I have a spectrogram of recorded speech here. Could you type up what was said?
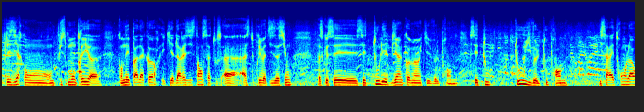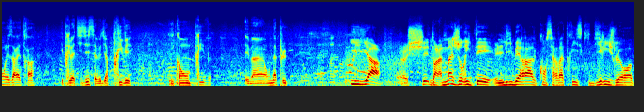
Plaisir qu'on puisse montrer euh, qu'on n'est pas d'accord et qu'il y ait de la résistance à, à, cette privatisation. Parce que c'est tous les biens communs qu'ils veulent prendre. C'est tout. Tout, ils veulent tout prendre. Ils s'arrêteront là, on les arrêtera. Et privatiser, ça veut dire priver. Et quand on prive, eh ben, on n'a plus. Il y a euh, dans la majorité libérale conservatrice qui dirige l'Europe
